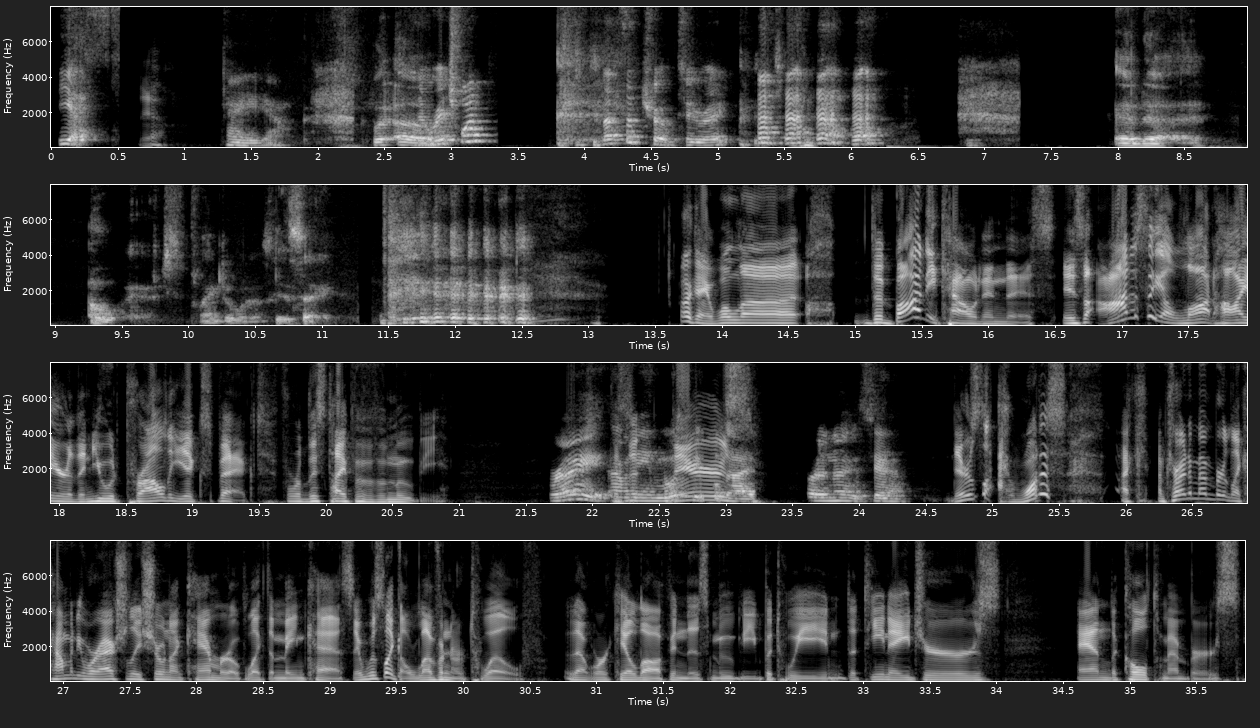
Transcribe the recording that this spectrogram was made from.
Yes. Yeah. There you go. but, The um, rich one? That's a trope too, right? and uh, oh, I just blanked on what I was going to say. Okay, well, uh, the body count in this is honestly a lot higher than you would probably expect for this type of a movie. right. I mean, most people there's- died. Pretty nice, yeah. there's I want to I, am trying to remember like how many were actually shown on camera of like the main cast. It was like 11 or 12 that were killed off in this movie between the teenagers and the cult members.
